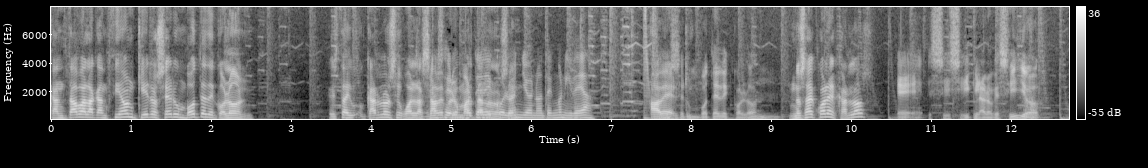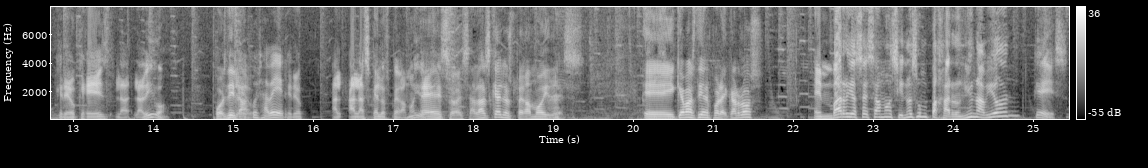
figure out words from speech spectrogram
cantaba la canción Quiero ser un bote de Colón? Esta, Carlos igual la Quiero sabe, ser pero un Marta bote no de lo Colón, sé. yo no tengo ni idea. A ver, ser un bote de colón. ¿no sabes cuál es, Carlos? Eh, sí, sí, claro que sí. Yo creo que es. La, la digo. Pues dila. Pues a ver. Creo Al- Alaska y los pegamoides. Eso es, Alaska y los pegamoides. Eh, ¿Y qué más tienes por ahí, Carlos? En Barrio Sésamo, si no es un pájaro ni un avión, ¿qué es?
